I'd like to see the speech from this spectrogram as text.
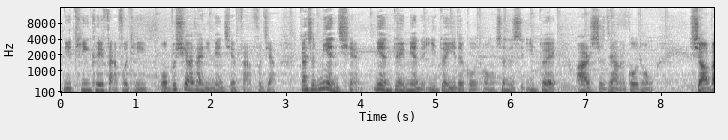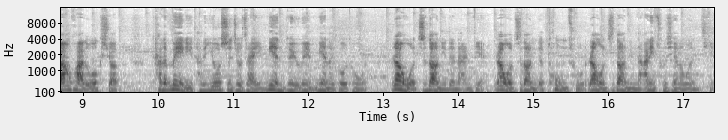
你听可以反复听，我不需要在你面前反复讲。但是面前面对面的一对一的沟通，甚至是一对二十这样的沟通，小班化的 workshop，它的魅力、它的优势就在于面对面面的沟通。让我知道你的难点，让我知道你的痛处，让我知道你哪里出现了问题。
